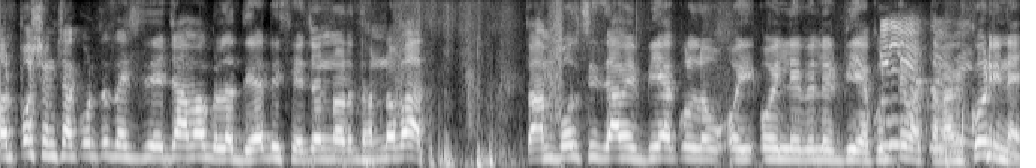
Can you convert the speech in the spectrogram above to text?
ওর প্রশংসা করতে চাইছি যে জামাগুলো দিয়ে দিছে এজন্য ওর ধন্যবাদ। তো আমি বলছি যে আমি বিয়ে করলে ওই ওই লেভেলের বিয়া করতে পারতাম আমি করি নাই।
